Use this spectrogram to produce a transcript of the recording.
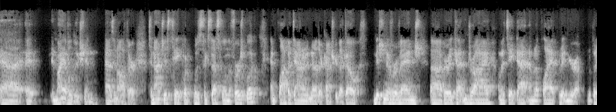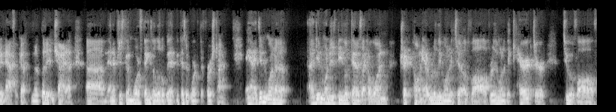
uh, in my evolution as an author to not just take what was successful in the first book and plop it down in another country. Like, oh, Mission of Revenge, uh, very cut and dry. I'm going to take that and I'm going to apply it, put it in Europe. I'm going to put it in Africa. I'm going to put it in China, um, and I'm just going to morph things a little bit because it worked the first time. And I didn't want to. I didn't want to just be looked at as like a one trick pony. I really wanted to evolve, really wanted the character to evolve,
